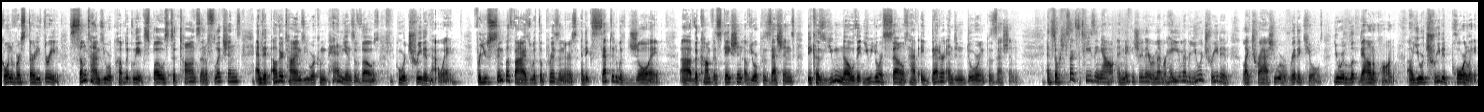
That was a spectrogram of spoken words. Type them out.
Going to verse 33 Sometimes you were publicly exposed to taunts and afflictions, and at other times you were companions of those who were treated that way. For you sympathized with the prisoners and accepted with joy uh, the confiscation of your possessions, because you know that you yourselves have a better and enduring possession. And so he starts teasing out and making sure they remember hey, you remember you were treated like trash, you were ridiculed, you were looked down upon, uh, you were treated poorly.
